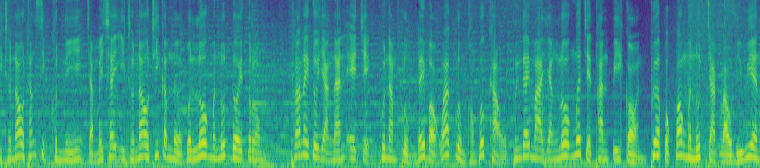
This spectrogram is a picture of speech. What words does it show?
Eternal ทั้ง 10 คนนี้ จะไม่ใช่ Eternal ที่กำเนิดบนโลกมนุษย์โดยตรง เพราะในตัวอย่างนั้นเอเจกผู้นำกลุ่มได้บอกว่ากลุ่มของพวกเขาเพิ่งได้มายังโลกเมื่อ 7,000 ปีก่อน เพื่อปกป้องมนุษย์จากเหล่าดีเวียน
